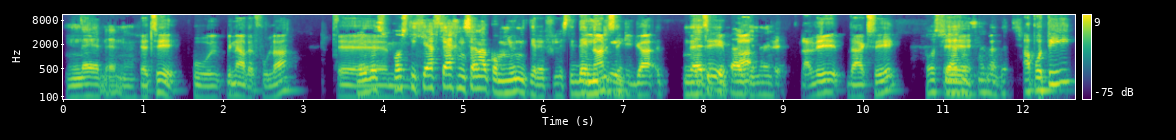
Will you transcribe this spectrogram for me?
Ναι, ναι, ναι. Έτσι, που είναι αδερφούλα. Ε, Είδες πώς τυχαία φτιάχνεις ένα community, ρε φίλε, στην τελική. Στην Κιγκα... Ναι, έτσι, α, ναι. Ε, δηλαδή, εντάξει. Πώς φτιάχνεις ε, ένα τέτοιο. Από τι,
